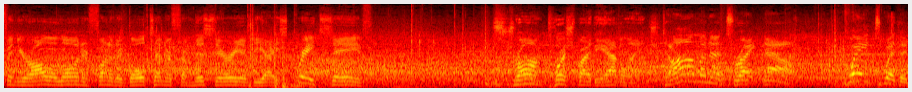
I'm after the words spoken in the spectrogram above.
Not often you're all alone in front of the goaltender from this area of the ice. Great save. Strong push by the Avalanche. Dominance right now. Waits with it.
